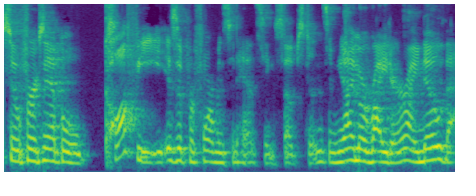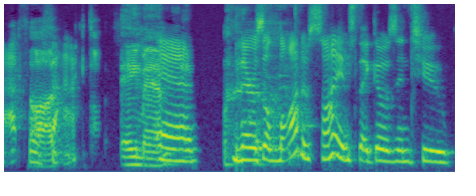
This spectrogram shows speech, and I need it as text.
So, for example, coffee is a performance enhancing substance. I mean, I'm a writer, I know that for uh, a fact. Amen. And there's a lot of science that goes into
